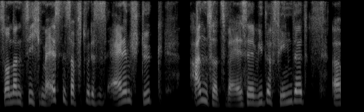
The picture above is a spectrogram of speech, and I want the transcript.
sondern sich meistens auf zumindest einem Stück ansatzweise wiederfindet, äh,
